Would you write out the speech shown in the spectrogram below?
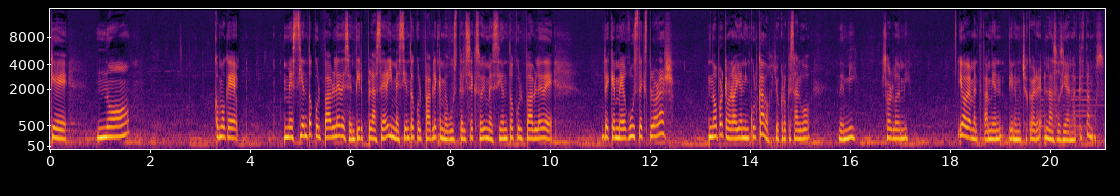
que no como que me siento culpable de sentir placer y me siento culpable que me guste el sexo y me siento culpable de, de que me guste explorar. No porque me lo hayan inculcado, yo creo que es algo de mí, solo de mí. Y obviamente también tiene mucho que ver la sociedad en la que estamos.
